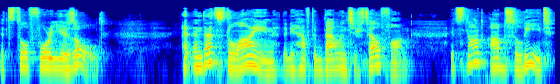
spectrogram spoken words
It's still four years old. And, and that's the line that you have to balance yourself on. It's not obsolete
